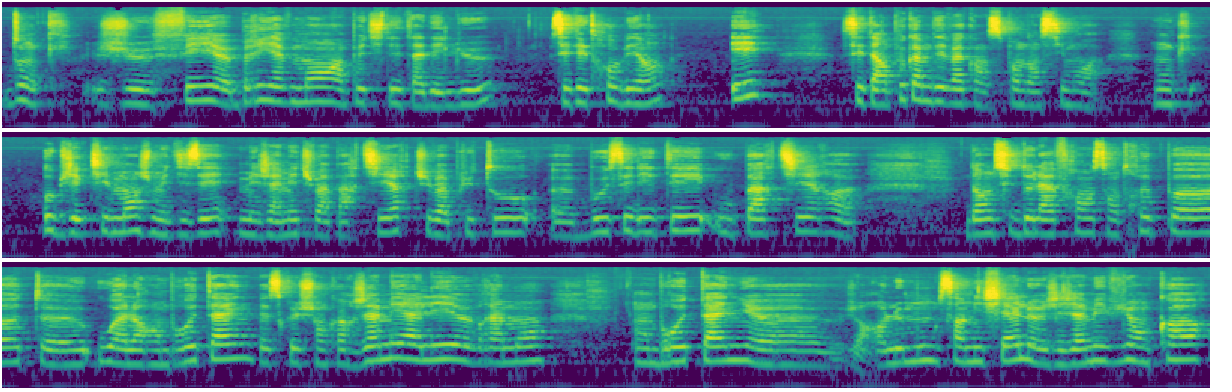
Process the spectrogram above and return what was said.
Donc, je fais brièvement un petit état des lieux. C'était trop bien. Et c'était un peu comme des vacances pendant six mois. Donc, objectivement, je me disais, mais jamais tu vas partir, tu vas plutôt euh, bosser l'été ou partir euh, dans le sud de la France entre potes euh, ou alors en Bretagne, parce que je suis encore jamais allée vraiment en Bretagne, genre le Mont Saint-Michel, j'ai jamais vu encore.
